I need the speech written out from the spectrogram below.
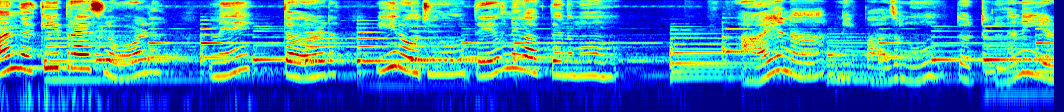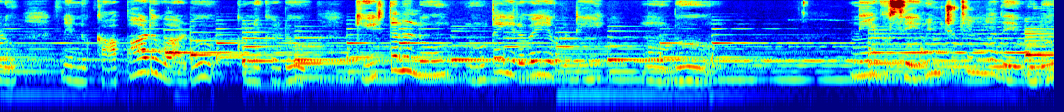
అందరికీ ప్రైస్ లోడ్. మే థర్డ్. ఈరోజు దేవుని వాగ్దానము. ఆయన నీ పాదము తొట్టిల్లనియ్యడు. నిన్ను కాపాడువాడు కొనుకడు. కీర్తనలు నూట ఇరవై ఒకటి మూడు. నీవు సేవించుచున్న దేవుడు.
